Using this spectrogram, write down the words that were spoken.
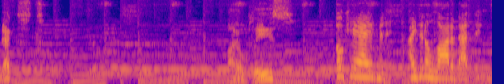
Next. File, please. Okay, I admit it. I did a lot of bad things.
